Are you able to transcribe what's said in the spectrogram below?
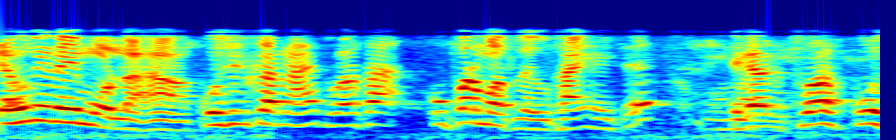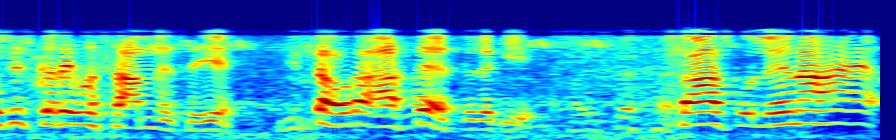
एहूनी नहीं मोड़ना है। हाँ कोशिश करना है थोड़ा सा ऊपर मत ले उठाए ऐसे लेकिन थोड़ा कोशिश करेंगे बस सामने से ये। जितना होता है आस्ते आस्ते देखिए। सांस को लेना है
